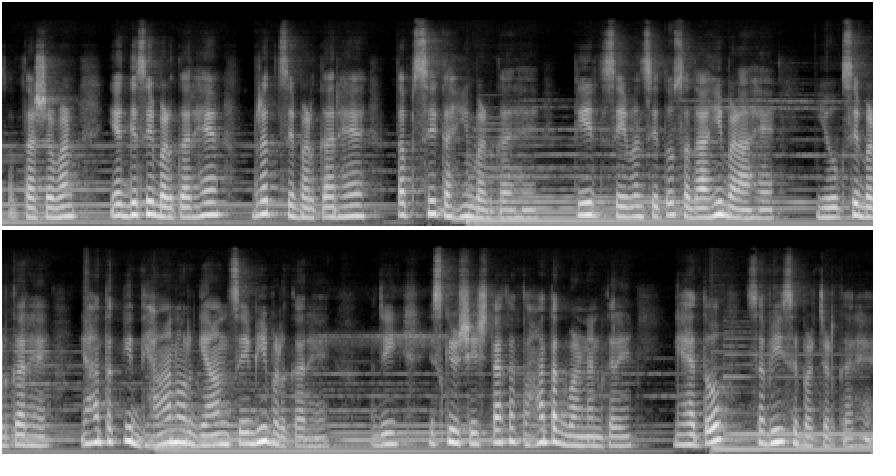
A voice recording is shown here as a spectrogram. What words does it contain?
सप्ताह श्रवण यज्ञ से बढ़कर है, व्रत से बढ़कर है, तप से कहीं बढ़कर है। तीर्थ सेवन से तो सदा ही बड़ा है, योग से बढ़कर है, यहाँ तक कि ध्यान और ज्ञान से भी बढ़कर है। जी, इसकी विशेषता का कहाँ तक वर्णन करें? यह तो सभी से बढ़ चढ़ कर है।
